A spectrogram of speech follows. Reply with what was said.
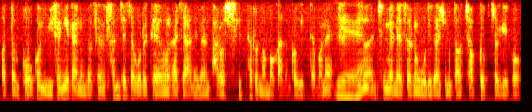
어떤 보건 위생이라는 것은 선제적으로 대응을 하지 않으면 바로 실패로 넘어가는 거기 때문에 예. 이러한 측면에서는 우리가 좀 더 적극적이고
